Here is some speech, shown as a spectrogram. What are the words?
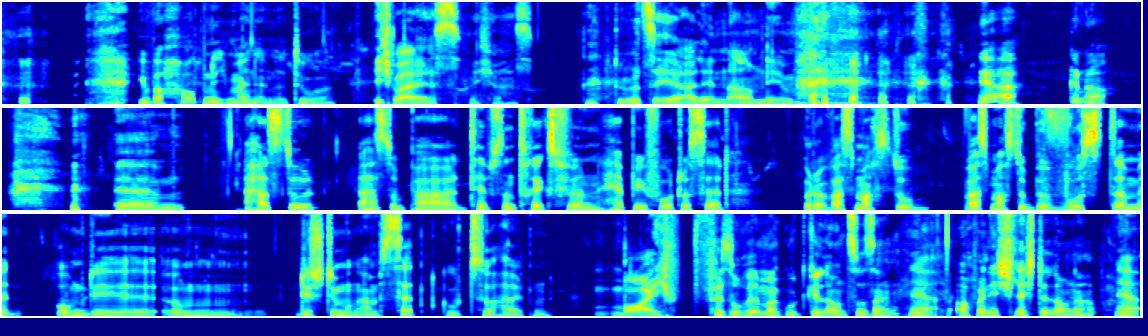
Überhaupt nicht meine Natur. Ich weiß, ich weiß. Du würdest eher alle in den Arm nehmen. Ja, genau. ähm, hast du hast du ein paar Tipps und Tricks für ein Happy Fotoset? Oder was machst du was machst du bewusst damit, um die um die Stimmung am Set gut zu halten? Boah, ich versuche immer gut gelaunt zu sein, Ja, auch wenn ich schlechte Laune habe. ja.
